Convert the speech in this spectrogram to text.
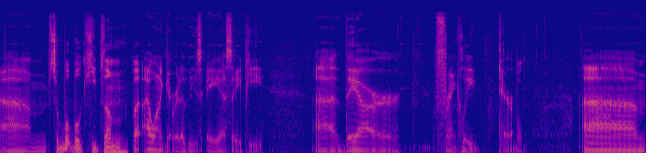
Um, so we'll, we'll, keep them, but I want to get rid of these ASAP. Uh, they are, frankly, terrible. Um,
